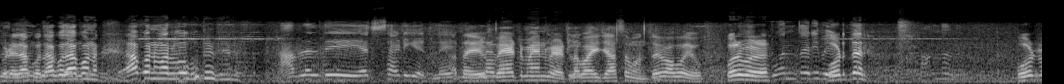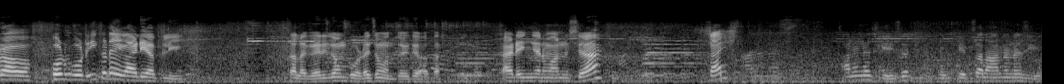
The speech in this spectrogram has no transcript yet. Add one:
पुढे दाखव दाखव दाखव ना. दाखव ना मला बघू. आपल्याला ते याच्यासाठी घेतलंय. आता हे बॅटमॅन भेटला पाहिजे असं म्हणतोय बाबा ह्यो. बरोबर? कोणतरी तर. फोड राव फोड फोड इकडे आहे गाडी आपली. चला घरी जाऊन फोडायचं म्हणतोय ते आता. काय डेंजर माणूस हा? काय? अननस घ्यायचं ओके चला अननस घेऊ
